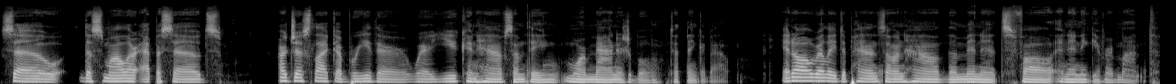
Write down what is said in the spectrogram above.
So the smaller episodes are just like a breather where you can have something more manageable to think about. It all really depends on how the minutes fall in any given month.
